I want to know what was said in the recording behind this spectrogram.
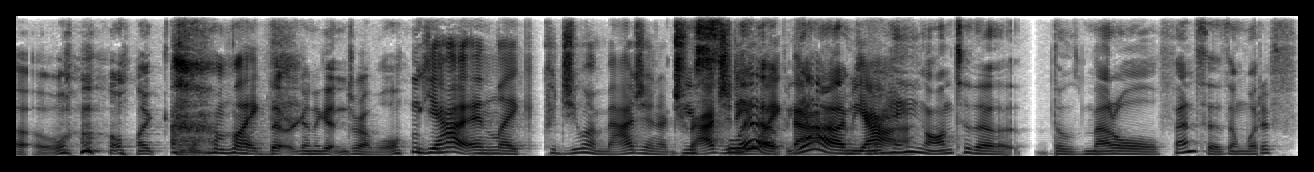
uh-oh like I'm like, they're gonna get in trouble yeah, and like, could you imagine a tragedy like that? Yeah, I mean, you're hanging on to the those metal fences, and what if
